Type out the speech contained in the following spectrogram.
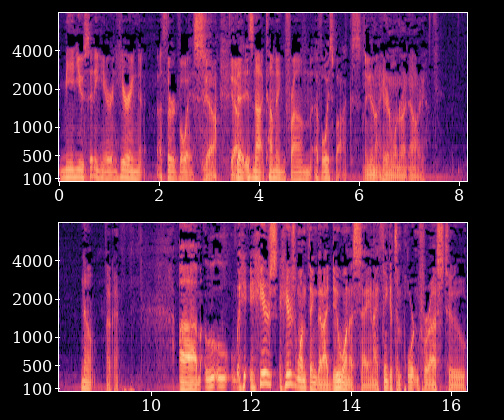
me and you sitting here and hearing a third voice. Yeah, yeah. that is not coming from a voice box. And you're not hearing one right now, are you? No. Okay. Um, l- l- he- here's here's one thing that I do want to say, and I think it's important for us to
